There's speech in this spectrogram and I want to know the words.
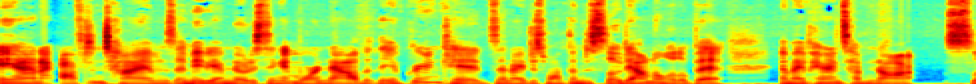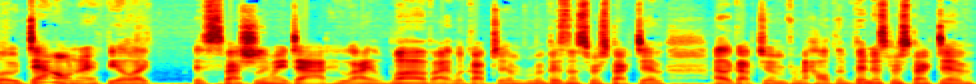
And I oftentimes, and maybe I'm noticing it more now that they have grandkids and I just want them to slow down a little bit. And my parents have not slowed down. And I feel like especially my dad, who I love. I look up to him from a business perspective, I look up to him from a health and fitness perspective.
